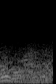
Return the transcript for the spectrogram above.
Move it.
